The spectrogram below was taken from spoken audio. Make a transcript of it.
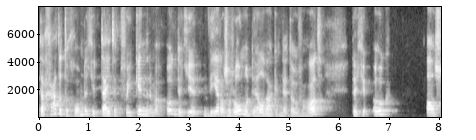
daar gaat het toch om dat je tijd hebt voor je kinderen, maar ook dat je weer als rolmodel, waar ik het net over had, dat je ook als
